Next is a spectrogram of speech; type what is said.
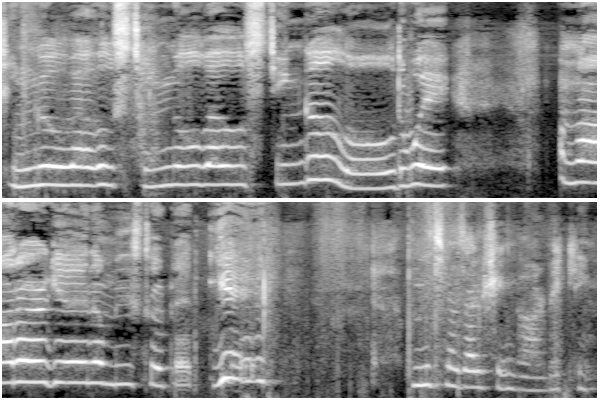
Jingle bells, jingle bells, jingle all the way. Another get a Mr. Bed, yeah. Bunun için özel bir şeyim var, bekleyin.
